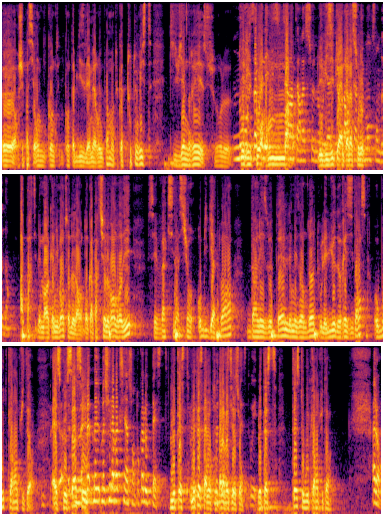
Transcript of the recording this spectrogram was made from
euh, alors, je ne sais pas si on compte, comptabilise les MRE ou pas, mais en tout cas tout touriste qui viendrait sur le Nous, on les territoire appelle les visiteurs internationaux. les visiteurs Marocains du monde sont dedans. à partir les Marocains du monde sont dedans. Donc à partir de vendredi, c'est vaccination obligatoire dans les hôtels, les maisons d'hôtes ou les lieux de résidence au bout de 48 heures. Est-ce que ça Euh, c'est mais- mais- chez la vaccination, en tout cas le test. le test Le test pardon, c'est pas la test, le vaccination. test, oui. Le test, test au bout de 48 heures. Alors,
